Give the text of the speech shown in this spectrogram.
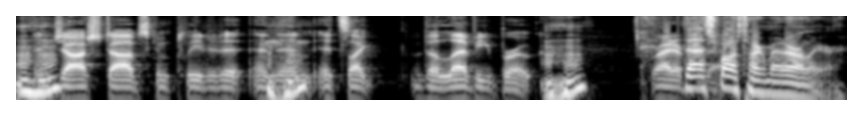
Mm-hmm. And Josh Dobbs completed it, and then it's like the levee broke. Right after Mm-hmm. That's that. what I was talking about earlier.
